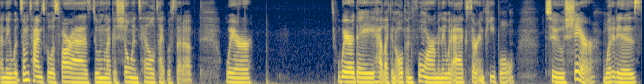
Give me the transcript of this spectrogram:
And they would sometimes go as far as doing like a show and tell type of setup where where they had like an open forum and they would ask certain people to share what it is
